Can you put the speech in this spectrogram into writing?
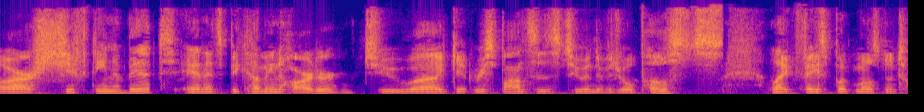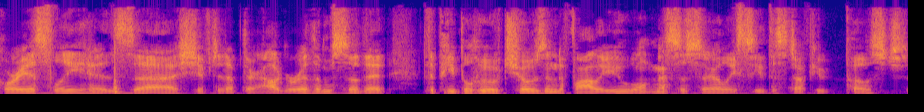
are shifting a bit and it's becoming harder to uh, get responses to individual posts. Like Facebook most notoriously has uh, shifted up their algorithms so that the people who have chosen to follow you won't necessarily see the stuff you post.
